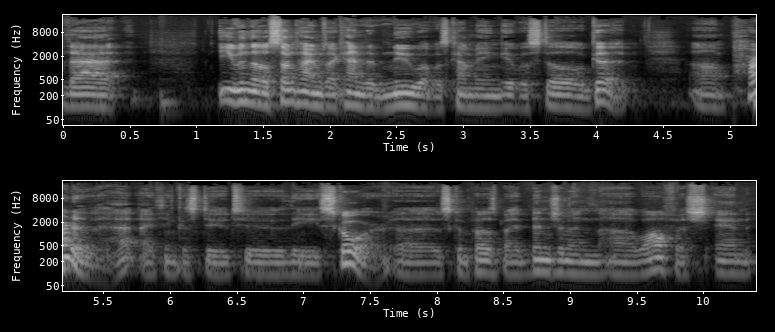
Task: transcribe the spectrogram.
that even though sometimes I kind of knew what was coming, it was still good. Um, part of that, I think, is due to the score. Uh, it was composed by Benjamin uh, and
